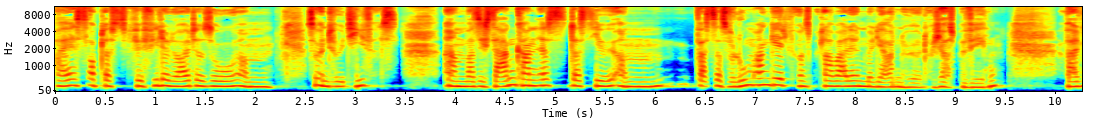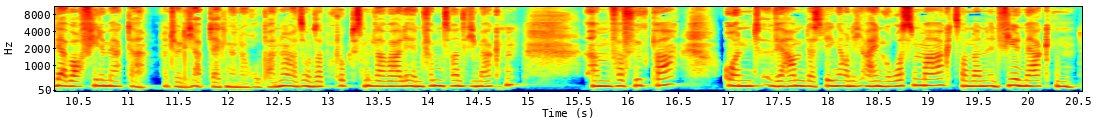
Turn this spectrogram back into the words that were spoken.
weiß, ob das für viele Leute so, ähm, so intuitiv ist. Ähm, was ich sagen kann, ist, dass die, ähm, was das Volumen angeht, wir uns mittlerweile in Milliardenhöhe durchaus bewegen weil wir aber auch viele Märkte natürlich abdecken in Europa. Ne? Also unser Produkt ist mittlerweile in 25 Märkten ähm, verfügbar. Und wir haben deswegen auch nicht einen großen Markt, sondern in vielen Märkten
